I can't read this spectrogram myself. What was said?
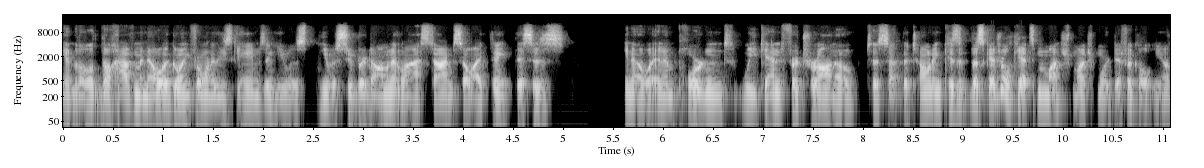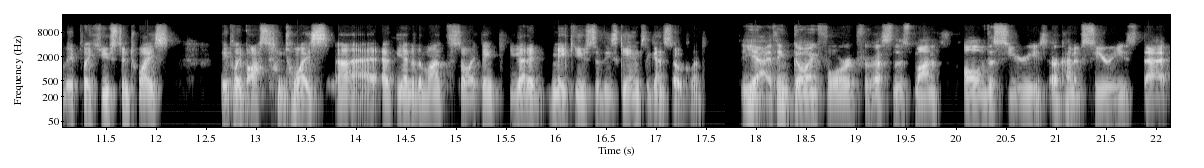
you know they'll, they'll have Manoah going for one of these games, and he was he was super dominant last time. So I think this is you know an important weekend for Toronto to set the tone, and because the schedule gets much much more difficult. You know they play Houston twice, they play Boston twice uh, at the end of the month. So I think you got to make use of these games against Oakland. Yeah, I think going forward for the rest of this month, all of the series are kind of series that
